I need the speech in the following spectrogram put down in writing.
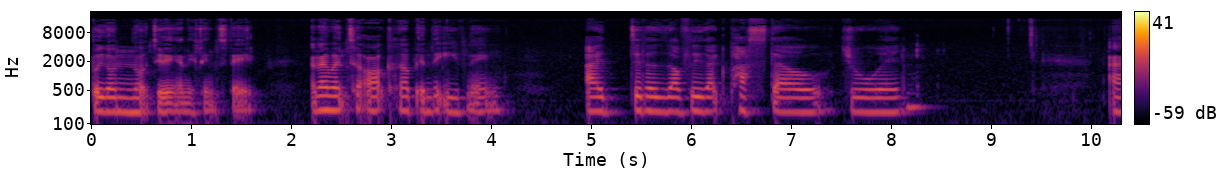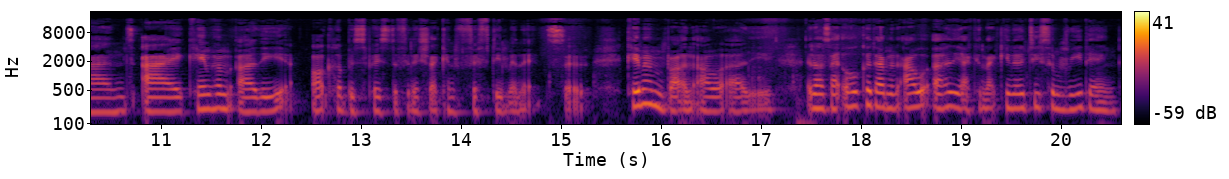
but you're not doing anything today. And I went to art club in the evening. I did a lovely like pastel drawing. And I came home early. Art club is supposed to finish like in 50 minutes. So came home about an hour early. And I was like, oh good, I'm an hour early. I can like, you know, do some reading.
